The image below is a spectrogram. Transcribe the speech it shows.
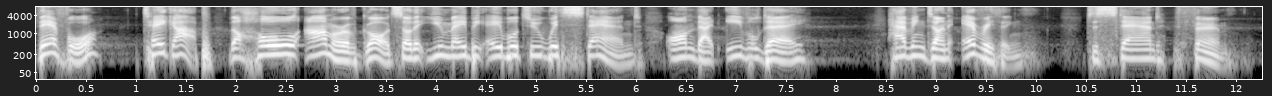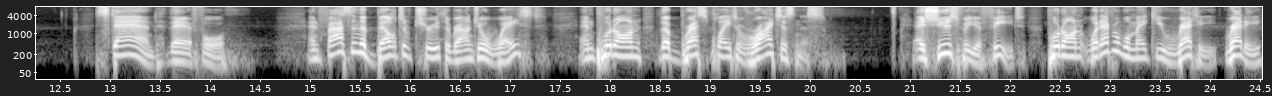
Therefore, take up the whole armor of God so that you may be able to withstand on that evil day, having done everything to stand firm. Stand, therefore, and fasten the belt of truth around your waist, and put on the breastplate of righteousness as shoes for your feet, put on whatever will make you ready, ready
